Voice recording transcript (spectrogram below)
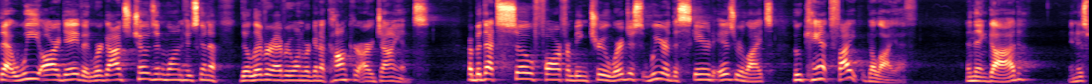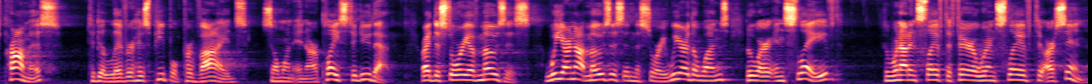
that we are David. We're God's chosen one who's going to deliver everyone. We're going to conquer our giants. But that's so far from being true. We're just, we are the scared Israelites who can't fight Goliath. And then God, in his promise to deliver his people, provides someone in our place to do that. Right? The story of Moses. We are not Moses in the story. We are the ones who are enslaved so we're not enslaved to Pharaoh, we're enslaved to our sin.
